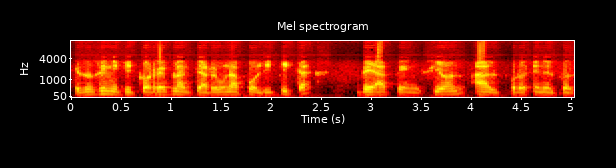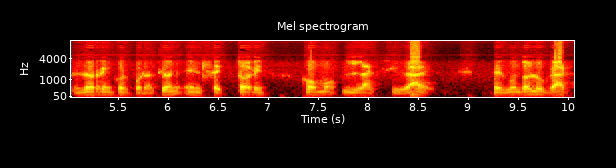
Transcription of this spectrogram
Eso significó replantear una política de atención al, en el proceso de reincorporación en sectores como las ciudades. Segundo lugar,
